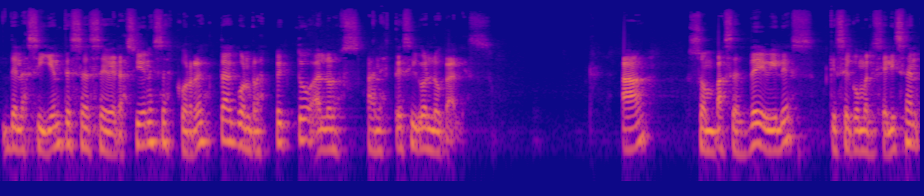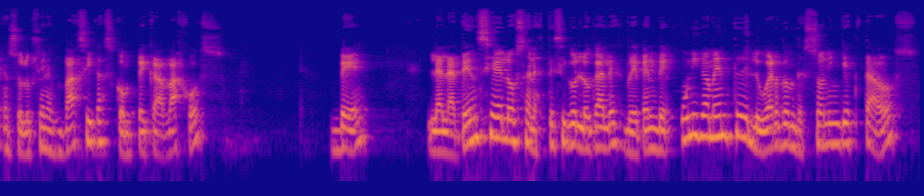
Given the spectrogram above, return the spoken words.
de las siguientes aseveraciones es correcta con respecto a los anestésicos locales? A. Son bases débiles que se comercializan en soluciones básicas con pK bajos. B. La latencia de los anestésicos locales depende únicamente del lugar donde son inyectados.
